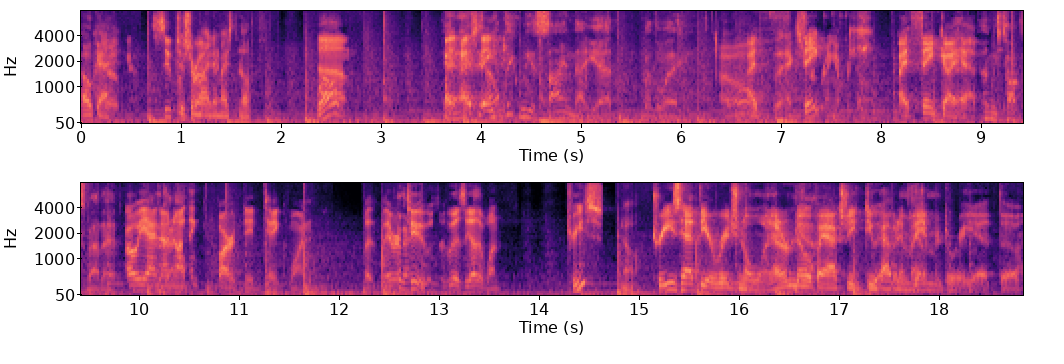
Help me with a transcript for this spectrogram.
Okay, broken. Super just broken. reminding myself. Well, Um, I- I actually, I don't think we assigned that yet, by the way. oh, I the extra think- ring of protection. I think I have And we talked about it. Oh yeah, no, Okay. no. I think Bart did take one, but there were Okay. two. Who was the other one? trees? No. Trees had the original one. I don't know Yeah. if I actually do have it in my Yeah. inventory yet, though.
